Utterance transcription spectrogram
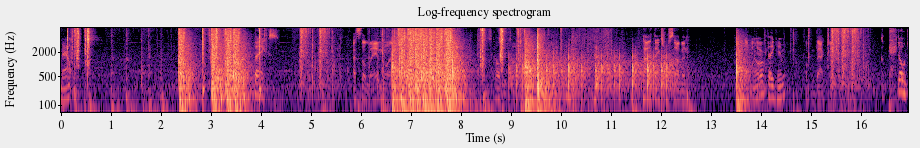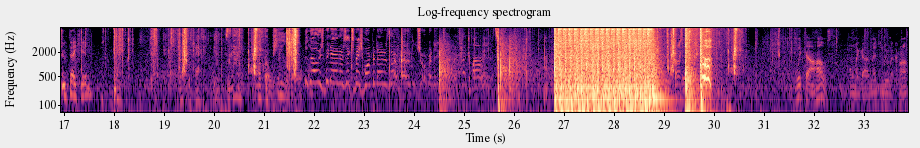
mountain. Thanks. That's the lamb one. Ow. Just called yourself. Pal, thanks for subbing. Love you, No, dude. don't thank him. Welcome back, man. Welcome back. Don't you thank him. Welcome back. Welcome back to the other side of the Throw peel. the ball. With the house. Oh my god, imagine doing a cross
